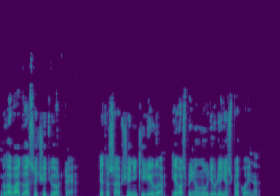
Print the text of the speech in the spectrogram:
Глава 24. Это сообщение Кирилла я воспринял на удивление спокойно.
